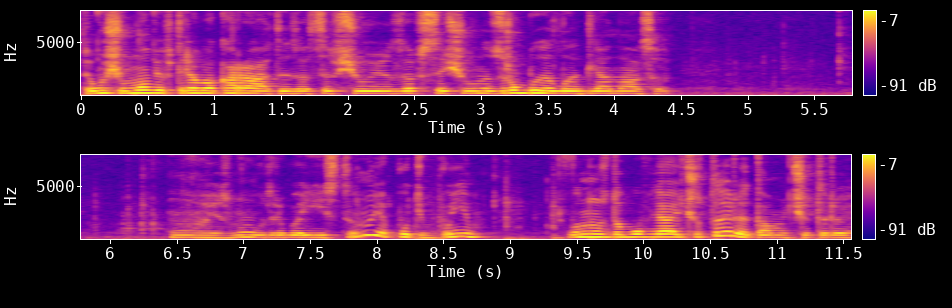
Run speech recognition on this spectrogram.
Тому що мобів треба карати за це все, за все, що вони зробили для нас. Ой, знову треба їсти. Ну, я потім поїм. Воно здобувляє 4, там 4.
